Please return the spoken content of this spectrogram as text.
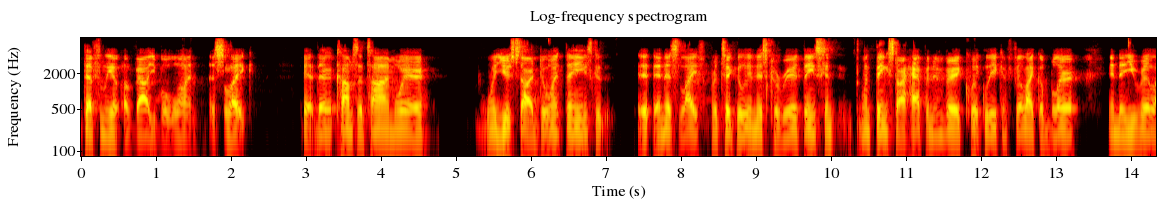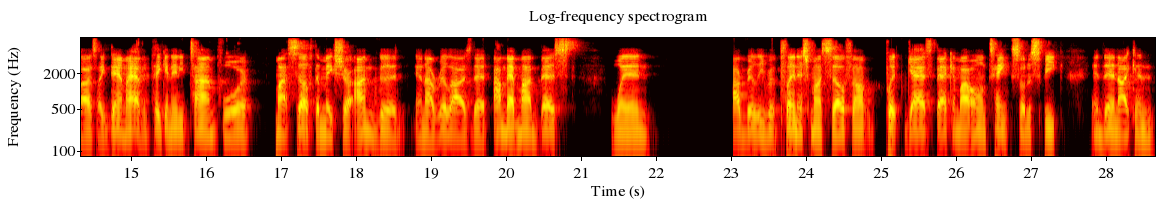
definitely a, a valuable one. It's like it, there comes a time where when you start doing things in this life, particularly in this career, things can when things start happening very quickly, it can feel like a blur, and then you realize like, damn, I haven't taken any time for myself to make sure I'm good, and I realize that I'm at my best when I really replenish myself and put gas back in my own tank, so to speak, and then I can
